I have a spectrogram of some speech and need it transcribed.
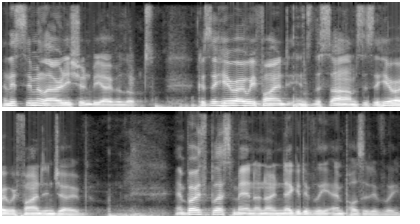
And this similarity shouldn't be overlooked, because the hero we find in the Psalms is the hero we find in Job. And both blessed men are known negatively and positively.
